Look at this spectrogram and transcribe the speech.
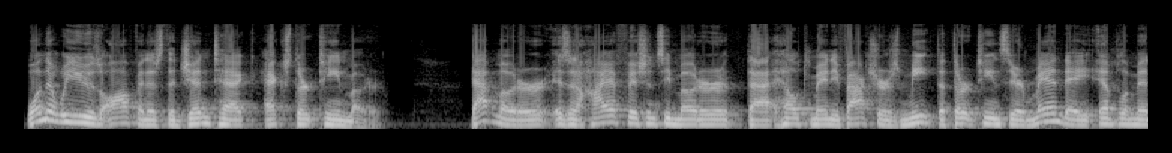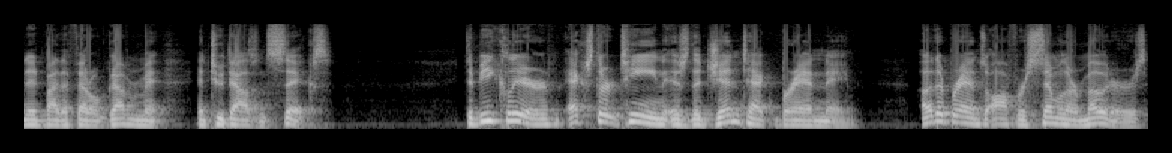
One that we use often is the Genteq X13 motor. That motor is a high efficiency motor that helped manufacturers meet the 13 SEER mandate implemented by the federal government in 2006. To be clear, X13 is the Genteq brand name. Other brands offer similar motors.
